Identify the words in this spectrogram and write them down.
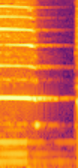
Música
